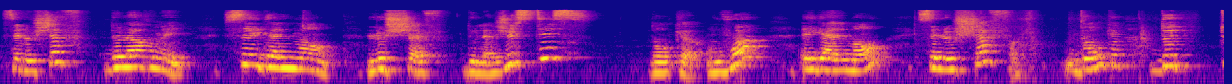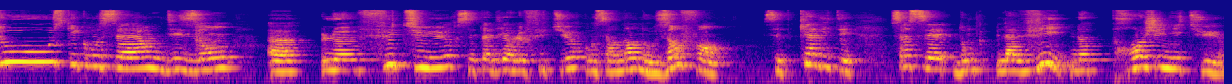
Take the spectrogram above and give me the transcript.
c'est le chef de l'armée, c'est également le chef de la justice, donc on voit également, c'est le chef donc de tout ce qui concerne, disons, euh, le futur, c'est-à-dire le futur concernant nos enfants, cette qualité. Ça, c'est donc la vie, notre progéniture.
